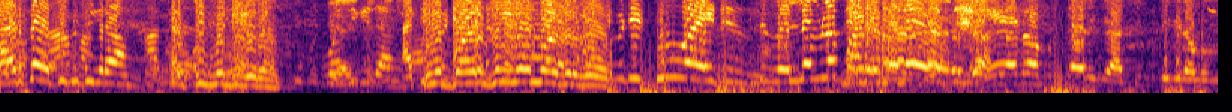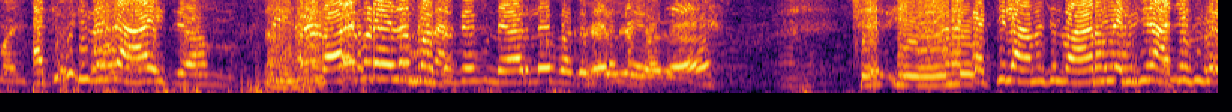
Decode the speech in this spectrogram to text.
அடுத்து அத்திப்பட்டி கிராமம். அத்திப்பட்டி கிராமம். இது படத்துல தான் பார்த்திருக்கோம். அத்திப்பட்டி டூ ஆயிட்டு. இது. வெள்ளம்ல படத்துல நிறைய இடம் அப்படித்தான் இருக்கு? அத்திப்பட்டி கிராமம். அத்திப்பட்டி வந்து ஆயிட்டு. ஆமா. இன்னும் சரி கட்சியில அமைச்சர் வாரம் கழிச்சு அத்திப்பட்டி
